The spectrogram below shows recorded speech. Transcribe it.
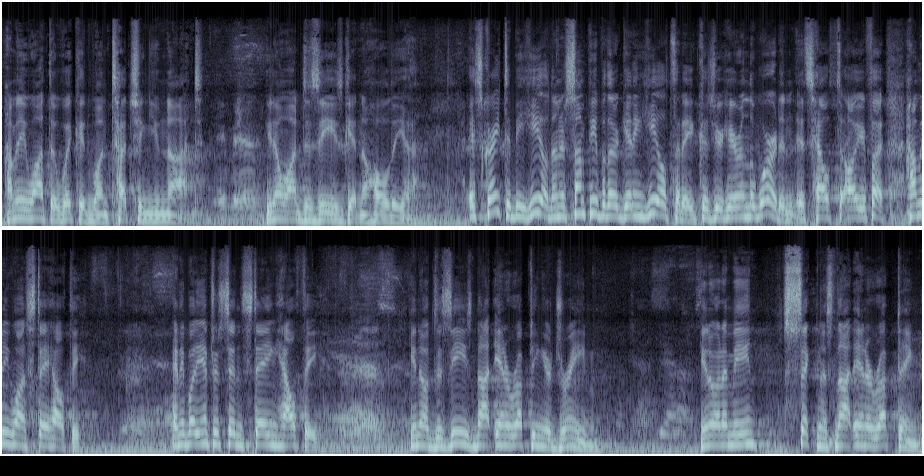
How many want the wicked one touching you not? Amen. You don't want disease getting a hold of you. It's great to be healed, and there's some people that are getting healed today because you're hearing the word and it's health to all your flesh. How many want to stay healthy? Yes. Anybody interested in staying healthy? Yes. You know, disease not interrupting your dream. Yes. You know what I mean? Sickness not interrupting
